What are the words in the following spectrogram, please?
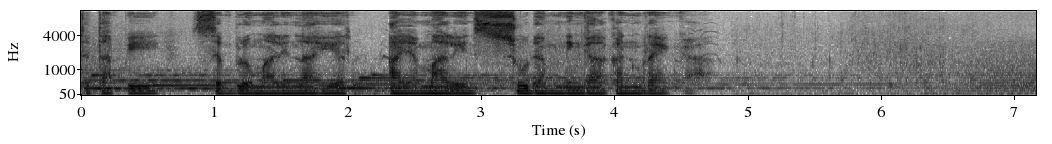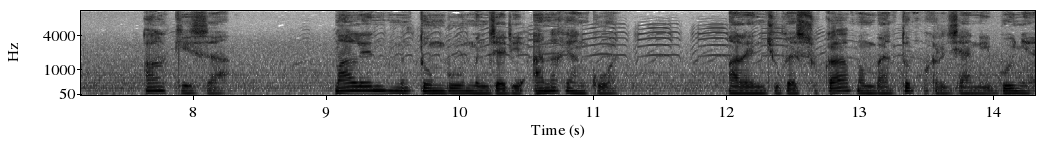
Tetapi sebelum Malin lahir, ayah Malin sudah meninggalkan mereka. Alkisah, Malin mentumbuh menjadi anak yang kuat. Malin juga suka membantu pekerjaan ibunya.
